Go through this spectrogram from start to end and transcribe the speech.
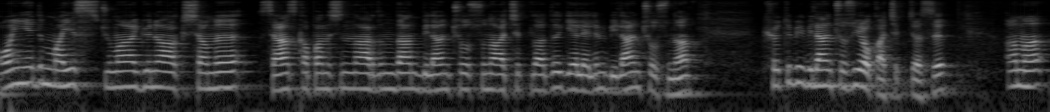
17 Mayıs Cuma günü akşamı seans kapanışının ardından bilançosunu açıkladı. Gelelim bilançosuna. Kötü bir bilançosu yok açıkçası. Ama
